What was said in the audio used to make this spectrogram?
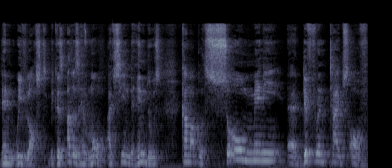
then we've lost because others have more. I've seen the Hindus come up with so many uh, different types of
